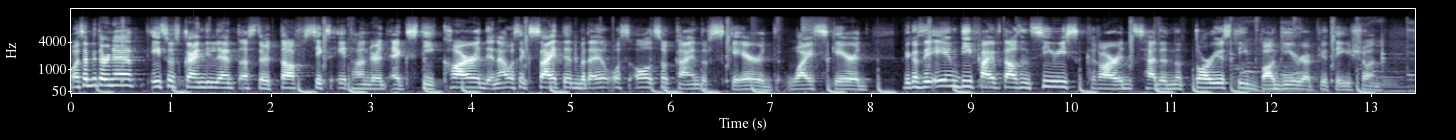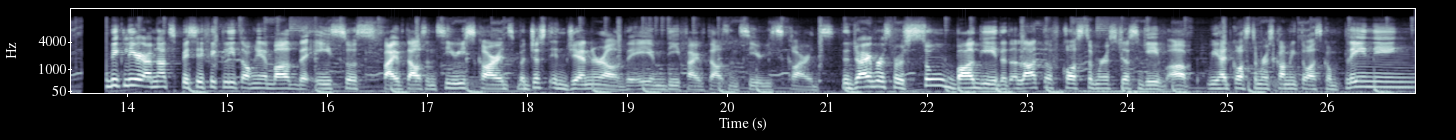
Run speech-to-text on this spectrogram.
What's up Internet? ASUS kindly lent us their TUF 6800 XT card and I was excited but I was also kind of scared. Why scared? Because the AMD 5000 series cards had a notoriously buggy reputation. To be clear, I'm not specifically talking about the ASUS 5000 series cards, but just in general, the AMD 5000 series cards. The drivers were so buggy that a lot of customers just gave up. We had customers coming to us complaining,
